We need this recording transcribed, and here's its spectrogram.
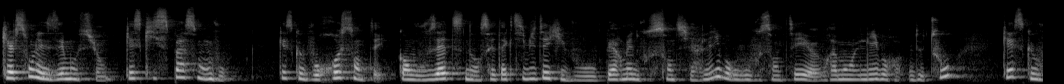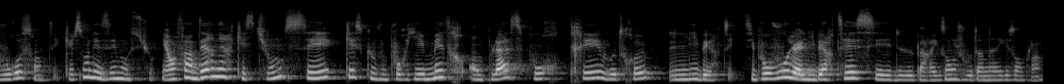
Quelles sont les émotions? Qu'est-ce qui se passe en vous? Qu'est-ce que vous ressentez? Quand vous êtes dans cette activité qui vous permet de vous sentir libre, vous vous sentez euh, vraiment libre de tout Qu'est-ce que vous ressentez? Quelles sont les émotions? Et enfin, dernière question, c'est qu'est-ce que vous pourriez mettre en place pour créer votre liberté? Si pour vous la liberté c'est de, par exemple, je vous donne un exemple, hein.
